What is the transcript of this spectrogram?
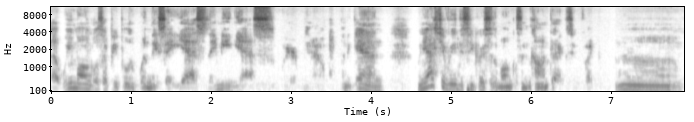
uh, we Mongols are people who, when they say yes, they mean yes. We're, you know, and again, when you actually read the Secrets of the Mongols in context, it's like, um,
